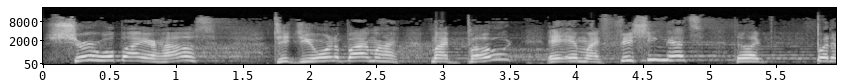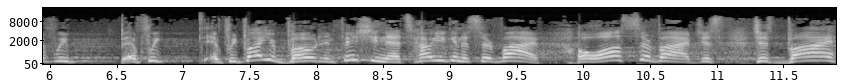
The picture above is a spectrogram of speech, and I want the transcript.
Sure, we'll buy your house. Did you want to buy my, my boat and my fishing nets? They're like, but if we, if we, if we buy your boat and fishing nets, how are you going to survive? Oh, I'll survive. Just, just buy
